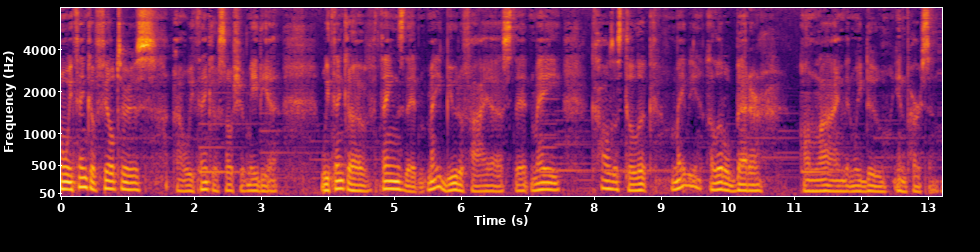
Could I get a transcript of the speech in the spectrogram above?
When we think of filters, uh, we think of social media, we think of things that may beautify us, that may cause us to look maybe a little better online than we do in person.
